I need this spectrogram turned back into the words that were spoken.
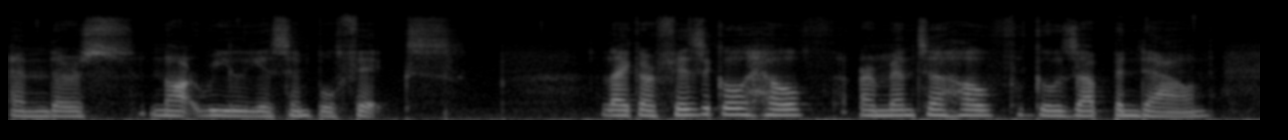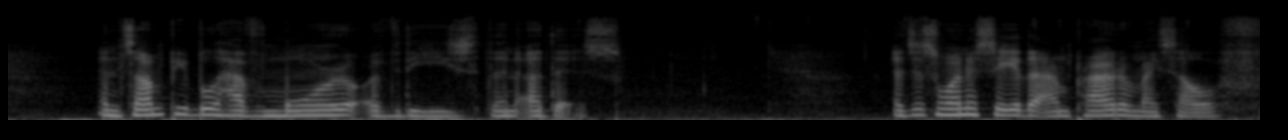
and there's not really a simple fix. Like our physical health, our mental health goes up and down, and some people have more of these than others. I just want to say that I'm proud of myself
